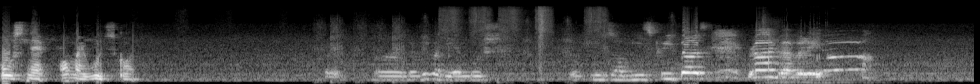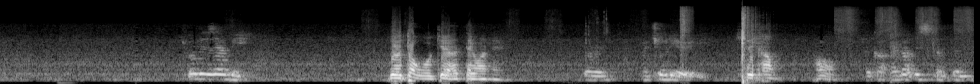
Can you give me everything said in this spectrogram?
Oh snap, all my wood's gone. Right. Uh, don't think about the ambush. Don't you zombies, creepers! Run, family! Ah! Kill the zombie. Your dog will get attacked one eh. Alright, I killed it already. They come. Oh. I got, I got this skeleton.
